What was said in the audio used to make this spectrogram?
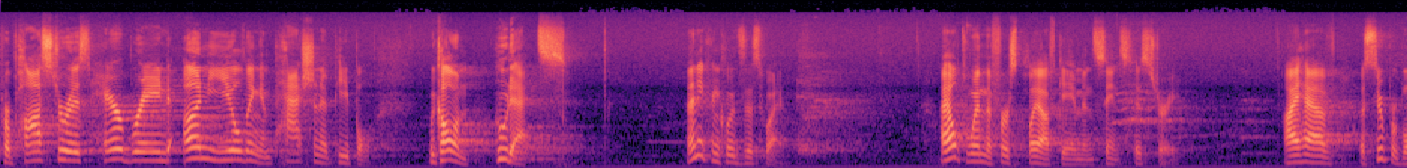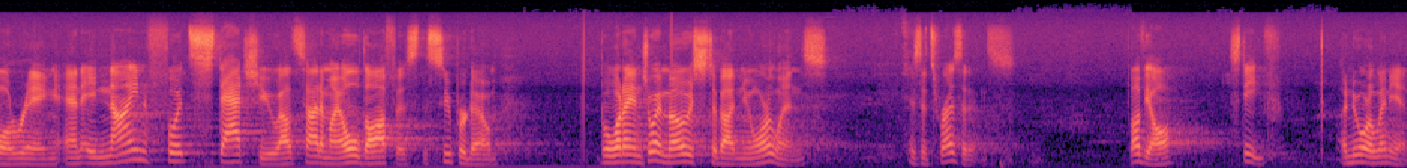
preposterous, harebrained, unyielding, and passionate people. We call them Who Dats. Then he concludes this way I helped win the first playoff game in Saints history. I have a Super Bowl ring and a nine foot statue outside of my old office, the Superdome. But what I enjoy most about New Orleans is its residents. Love y'all. Steve, a New Orleanian.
